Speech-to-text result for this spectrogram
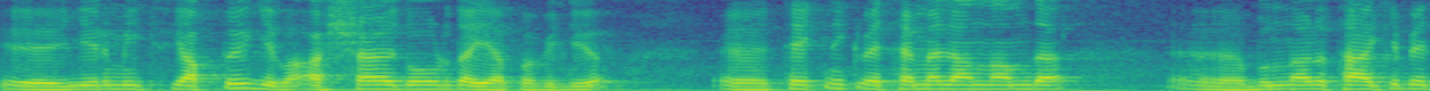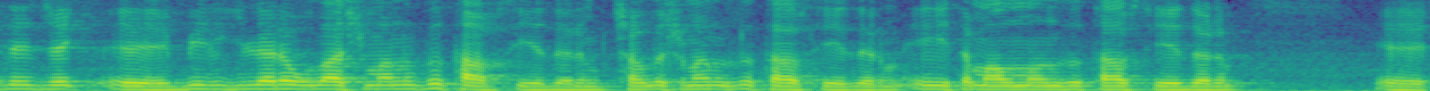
e, 20x yaptığı gibi aşağıya doğru da yapabiliyor. Ee, teknik ve temel anlamda e, bunları takip edecek e, bilgilere ulaşmanızı tavsiye ederim. Çalışmanızı tavsiye ederim. Eğitim almanızı tavsiye ederim. E,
